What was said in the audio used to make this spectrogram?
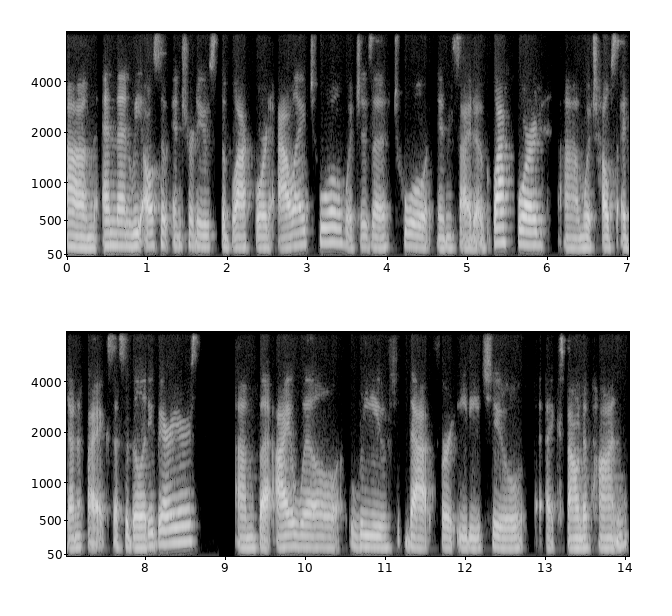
Um, and then we also introduced the Blackboard Ally tool, which is a tool inside of Blackboard, um, which helps identify accessibility barriers. Um, but I will leave that for Edie to expound upon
